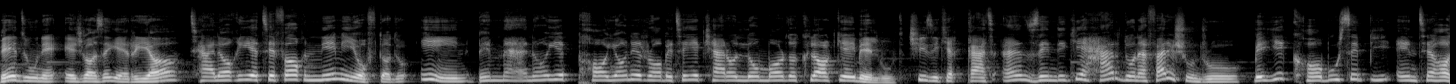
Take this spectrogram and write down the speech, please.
بدون اجازه ریا طلاقی اتفاق نمیافتاد و این به معنای پایان رابطه کرول لومبارد و کلارک گیبل بود. چیزی که قطعا زندگی هر دو نفرشون رو به یک کابوس بی انتها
